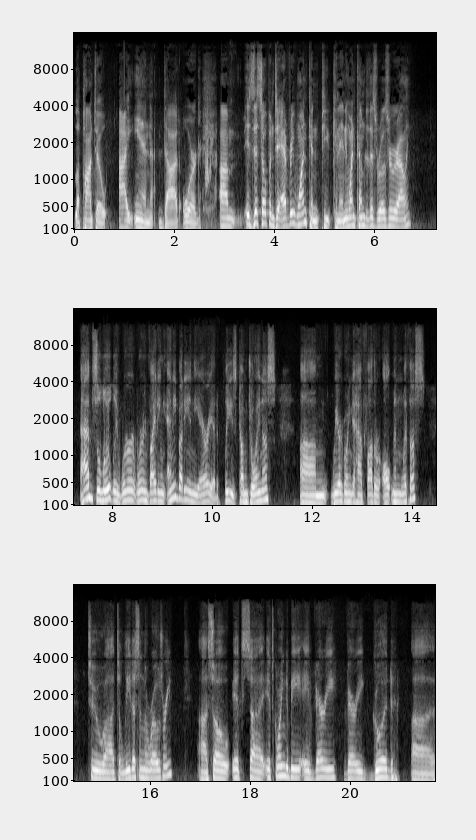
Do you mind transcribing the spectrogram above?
Lepantoin.org. Um, is this open to everyone? Can can anyone come to this Rosary Rally? Absolutely. We're we're inviting anybody in the area to please come join us. Um, we are going to have Father Altman with us to uh, to lead us in the Rosary. Uh, so it's uh, it's going to be a very very good uh,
